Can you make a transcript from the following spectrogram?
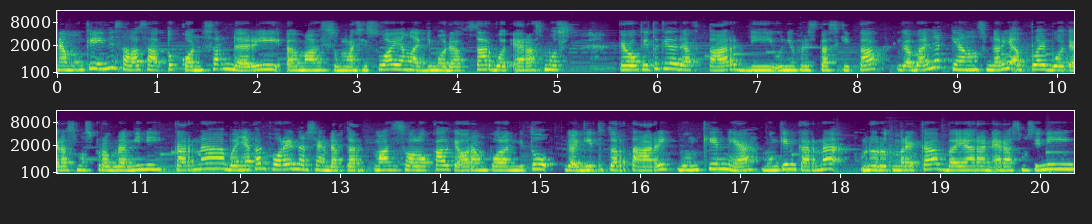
Nah, mungkin ini salah satu concern dari uh, mahasiswa-mahasiswa yang lagi mau daftar buat Erasmus. Kayak waktu itu kita daftar di universitas kita, nggak banyak yang sebenarnya apply buat Erasmus program ini. Karena banyak kan foreigners yang daftar. Mahasiswa lokal kayak orang Poland gitu, nggak gitu tertarik mungkin ya. Mungkin karena menurut mereka bayaran Erasmus ini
